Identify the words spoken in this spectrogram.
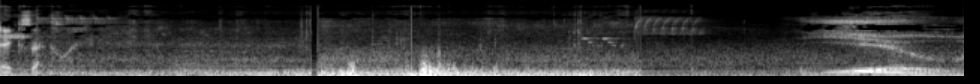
Exactly. You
